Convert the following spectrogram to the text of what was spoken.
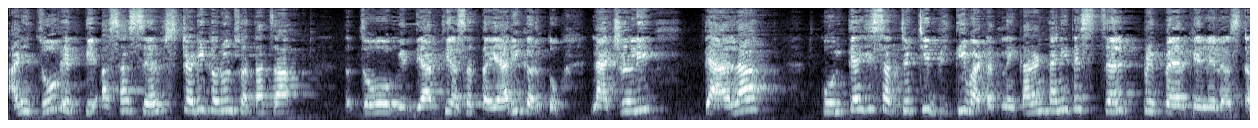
आणि जो व्यक्ती असा सेल्फ स्टडी करून स्वतःचा जो विद्यार्थी असं तयारी करतो नॅचरली त्याला कोणत्याही सब्जेक्टची भीती वाटत नाही. कारण त्यांनी ते सेल्फ प्रिपेअर केलेलं असतं.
